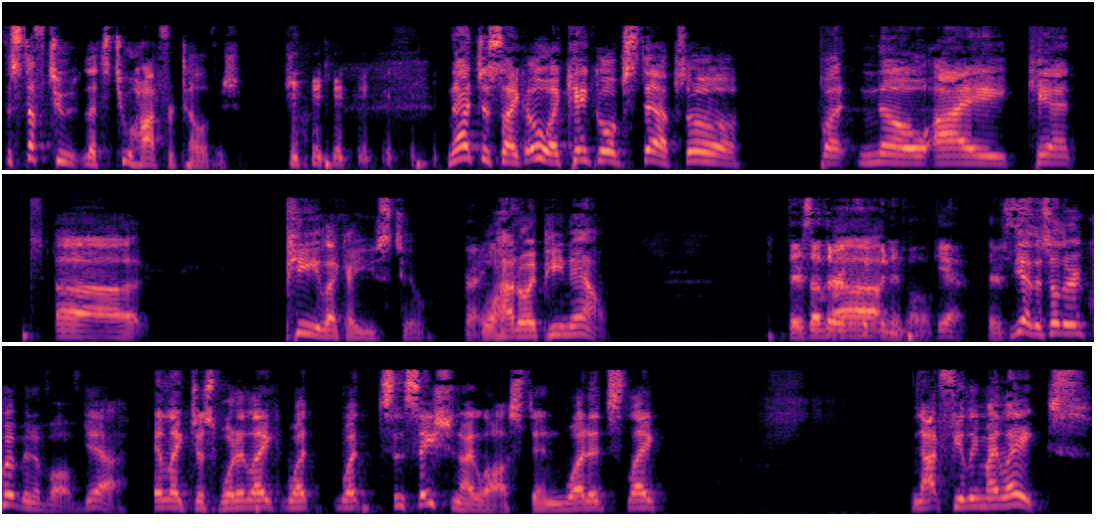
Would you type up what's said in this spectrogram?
the stuff too that's too hot for television. Not just like, oh, I can't go up steps. Oh, but no, I can't uh, pee like I used to. Right. Well, how do I pee now? There's other uh, equipment uh, involved. Yeah. There's yeah, there's other equipment involved. Yeah. And like just what it like what what sensation I lost and what it's like not feeling my legs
